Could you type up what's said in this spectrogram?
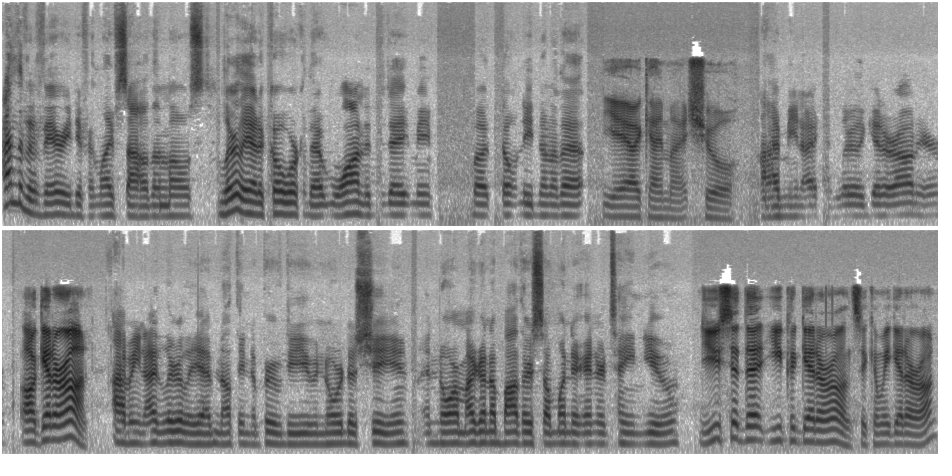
I live a very different lifestyle than most. Literally had a coworker that wanted to date me, but don't need none of that. Yeah, okay, mate, sure. I mean, I can literally get her on here. Oh, get her on. I mean, I literally have nothing to prove to you, nor does she, and nor am I gonna bother someone to entertain you. You said that you could get her on, so can we get her on?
